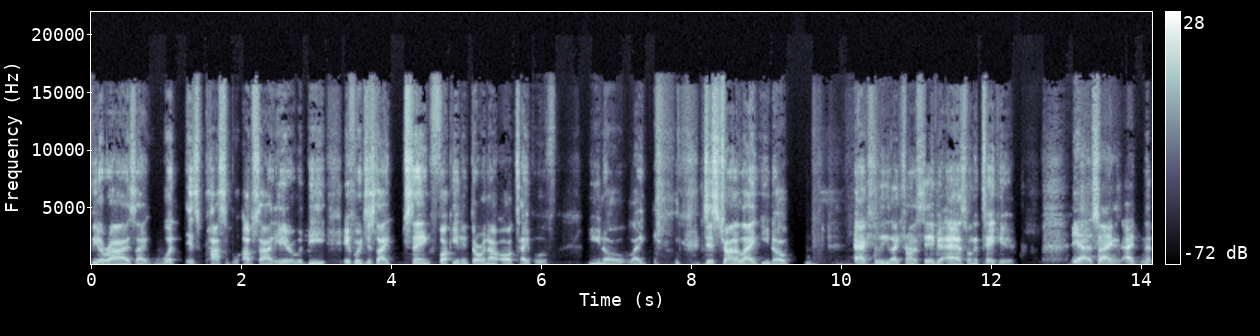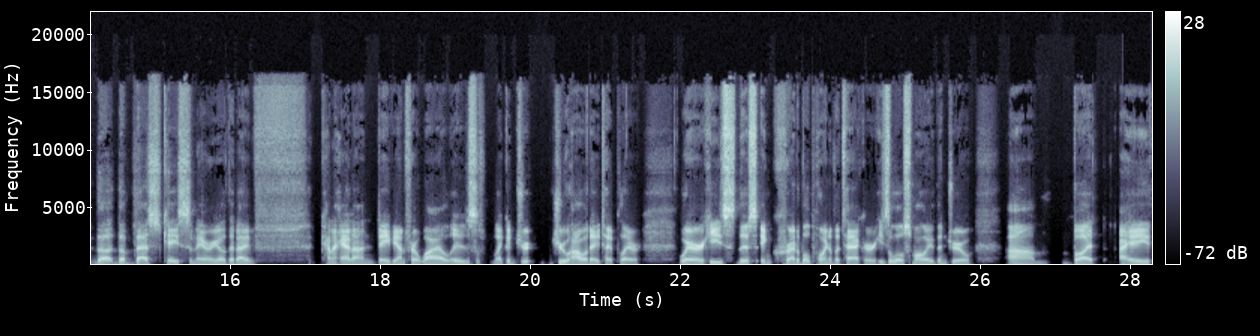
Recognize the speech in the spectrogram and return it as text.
theorize, like, what his possible upside here would be if we're just like saying fuck it and throwing out all type of, you know, like, just trying to like, you know, actually like trying to save your ass on the take here. Yeah, so I, I the the best case scenario that I've kind of had on Davion for a while is like a Drew, Jrue Holiday type player where he's this incredible point of attacker. He's a little smaller than Jrue, um, but I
